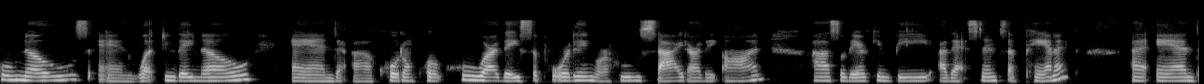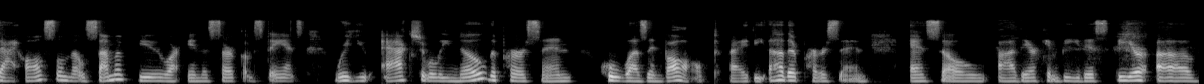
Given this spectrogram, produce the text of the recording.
who knows and what do they know? And uh, quote unquote who are they supporting or whose side are they on uh, so there can be uh, that sense of panic uh, and I also know some of you are in the circumstance where you actually know the person who was involved, right? The other person. And so uh, there can be this fear of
